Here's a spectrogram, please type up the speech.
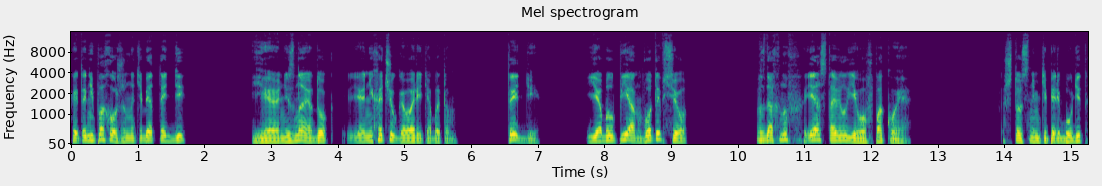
Это не похоже на тебя, Тедди». «Я не знаю, док. Я не хочу говорить об этом». «Тедди, я был пьян, вот и все». Вздохнув, я оставил его в покое. «Что с ним теперь будет?»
